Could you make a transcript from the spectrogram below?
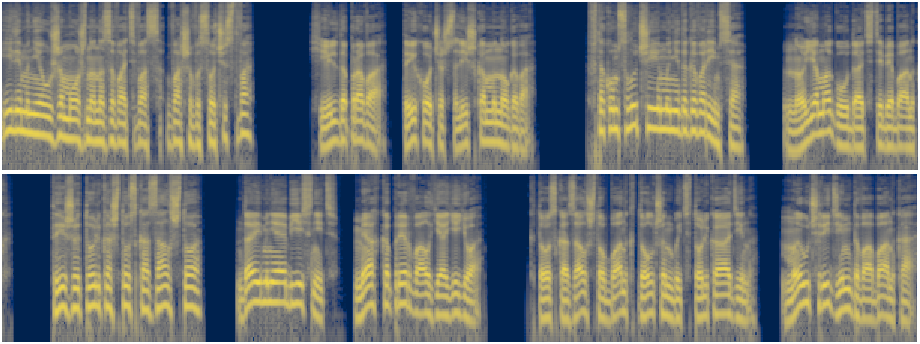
или мне уже можно называть вас ваше высочество?» «Хильда права, ты хочешь слишком многого». «В таком случае мы не договоримся». «Но я могу дать тебе банк». «Ты же только что сказал, что...» «Дай мне объяснить». Мягко прервал я ее. «Кто сказал, что банк должен быть только один? Мы учредим два банка.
